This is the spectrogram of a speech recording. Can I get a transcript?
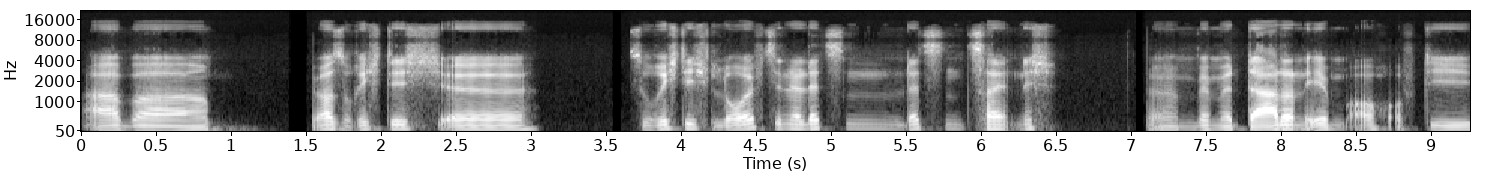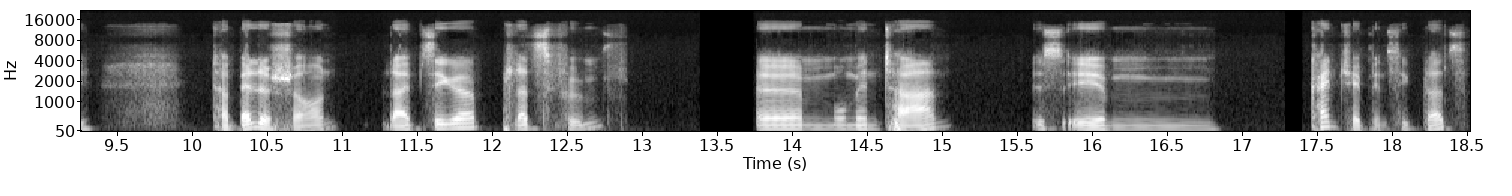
Aber ja, so richtig, äh, so richtig läuft es in der letzten, letzten Zeit nicht. Ähm, wenn wir da dann eben auch auf die Tabelle schauen, Leipziger, Platz 5. Ähm, momentan ist eben kein Champions League Platz.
